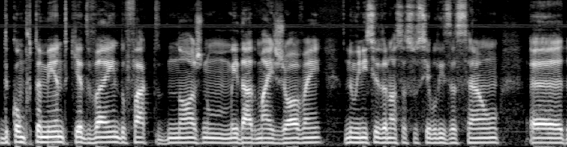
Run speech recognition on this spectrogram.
de comportamento que advém do facto de nós, numa idade mais jovem, no início da nossa sociabilização, uh,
